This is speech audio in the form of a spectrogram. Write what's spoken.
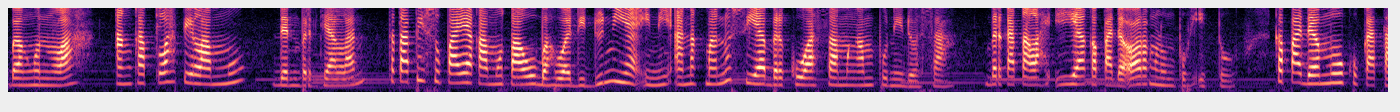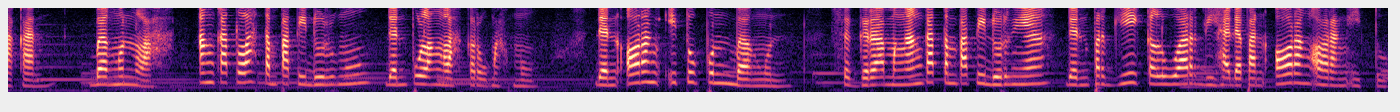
bangunlah, angkatlah tilammu dan berjalan?" tetapi supaya kamu tahu bahwa di dunia ini anak manusia berkuasa mengampuni dosa. Berkatalah ia kepada orang lumpuh itu, Kepadamu kukatakan, bangunlah, angkatlah tempat tidurmu, dan pulanglah ke rumahmu. Dan orang itu pun bangun, segera mengangkat tempat tidurnya, dan pergi keluar di hadapan orang-orang itu,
